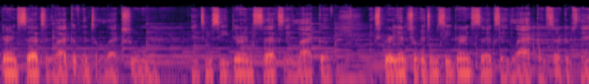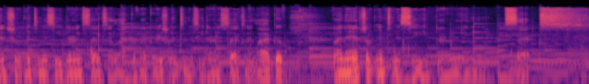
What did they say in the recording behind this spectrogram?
during sex, a lack of intellectual intimacy during sex, a lack of experiential intimacy during sex, a lack of circumstantial intimacy during sex, a lack of recreational intimacy during sex, and a lack of financial intimacy during sex.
